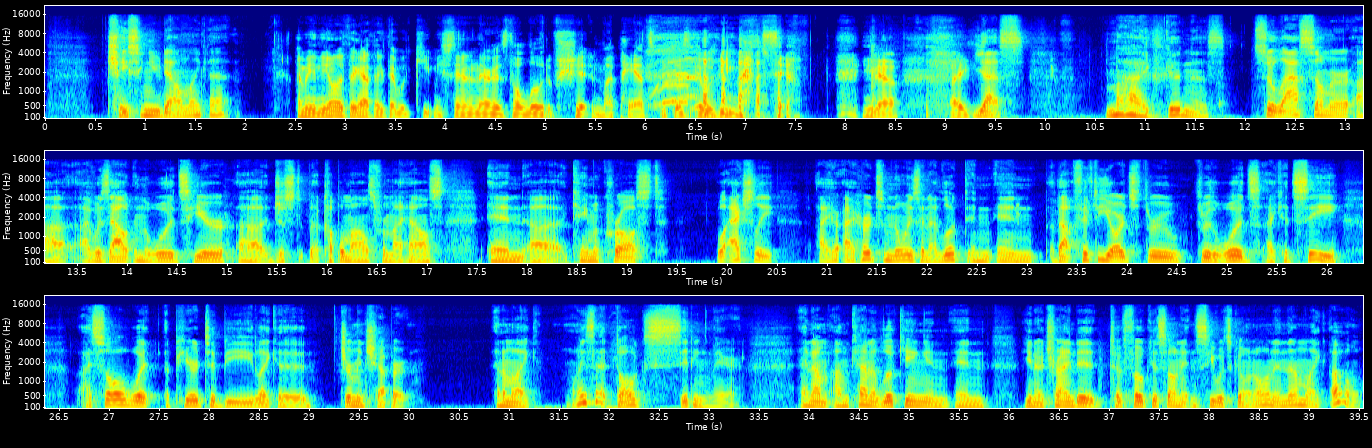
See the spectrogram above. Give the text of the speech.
chasing you down like that? I mean, the only thing I think that would keep me standing there is the load of shit in my pants because it would be massive. You know, like Yes. My goodness. So last summer, uh, I was out in the woods here, uh, just a couple miles from my house, and uh, came across. Well, actually, I, I heard some noise, and I looked, and, and about fifty yards through through the woods, I could see. I saw what appeared to be like a German Shepherd, and I'm like, why is that dog sitting there? And I'm I'm kind of looking and and you know trying to to focus on it and see what's going on, and I'm like, oh,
